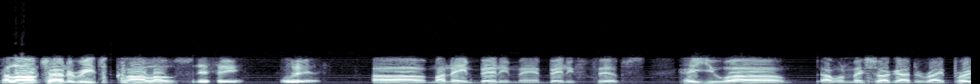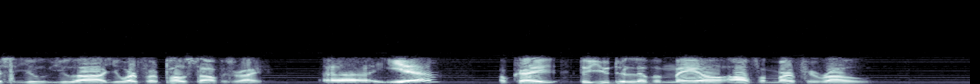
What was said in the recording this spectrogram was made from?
Hello, I'm trying to reach Carlos. This is who this? Uh, my name Benny, man, Benny Phipps. Hey, you. Uh, I want to make sure I got the right person. You, you, uh, you work for the post office, right? Uh, yeah. Okay. Do you deliver mail off of Murphy Road?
